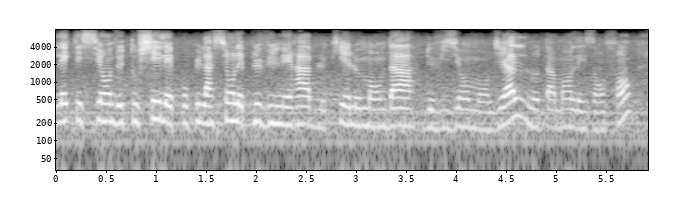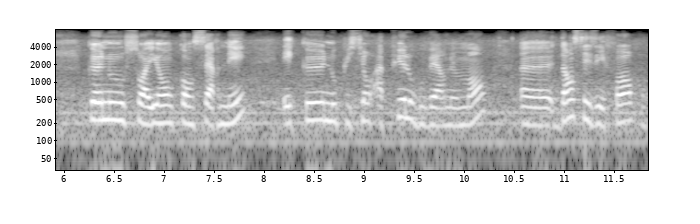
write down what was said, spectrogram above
est question de toucher les populations les plus vulnérables, qui est le mandat de vision mondiale, notamment les enfants, que nous soyons concernés et que nous puissions appuyer le gouvernement euh, dans ses efforts pour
